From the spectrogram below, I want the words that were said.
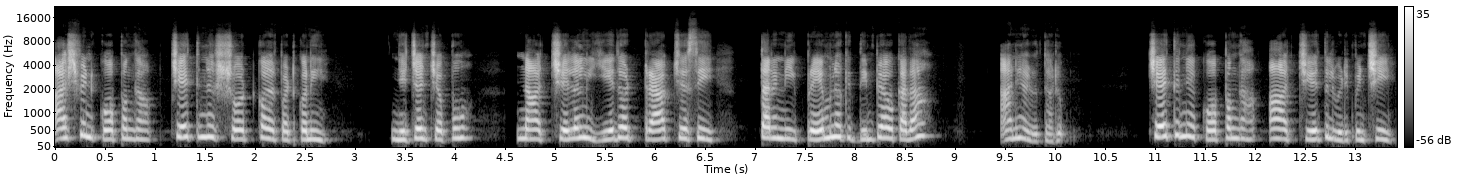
అశ్విన్ కోపంగా చైతన్య షార్ట్ కాలర్ పట్టుకొని నిజం చెప్పు నా చెల్లెల్ని ఏదో ట్రాప్ చేసి తన నీ ప్రేమలోకి దింపావు కదా? అని అడుగుతాడు. చైతన్య కోపంగా ఆ చేతులు విడిపించి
